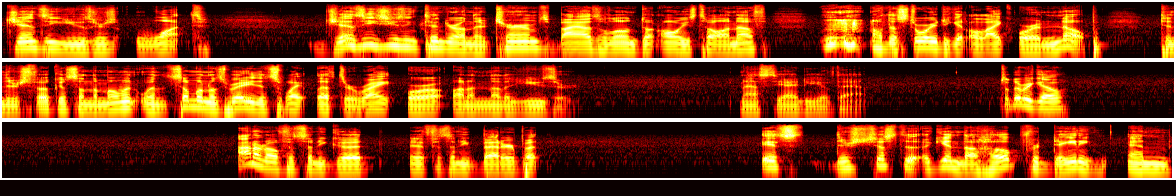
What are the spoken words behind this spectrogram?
Gen Z users want. Gen Z's using Tinder on their terms. Bios alone don't always tell enough of the story to get a like or a nope. Tinder's focused on the moment when someone was ready to swipe left or right or on another user. And that's the idea of that. So there we go. I don't know if it's any good, if it's any better, but it's there's just the, again the hope for dating and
